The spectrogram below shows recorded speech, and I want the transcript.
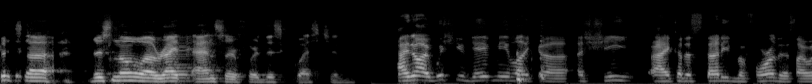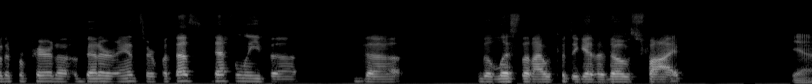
there's, uh, there's no uh, right answer for this question. I know. I wish you gave me like a, a sheet I could have studied before this. I would have prepared a, a better answer. But that's definitely the the the list that I would put together. Those five. Yeah.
